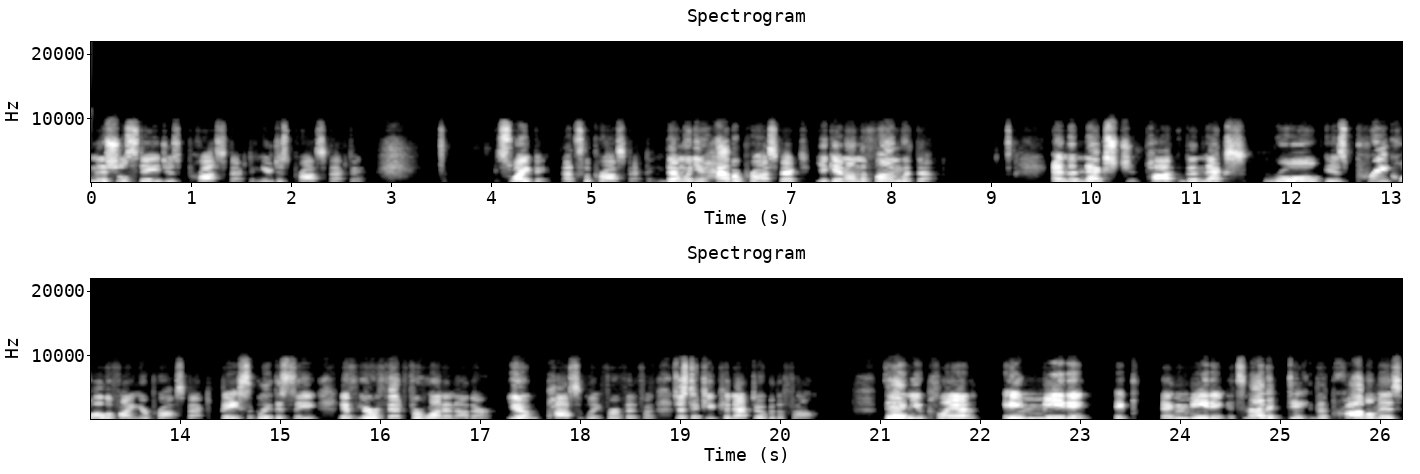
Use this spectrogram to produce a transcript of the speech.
initial stage is prospecting. You're just prospecting. Swiping, that's the prospecting. Then when you have a prospect, you get on the phone with them. And the next pot, the next role is pre-qualifying your prospect, basically to see if you're a fit for one another, you know, possibly for a fit for, just if you connect over the phone. Then you plan a meeting, a, a meeting. It's not a date. The problem is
